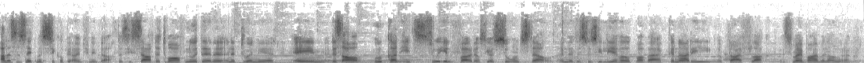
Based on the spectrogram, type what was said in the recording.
alles is net musiek op die einde van die dag. Dis dieselfde 12 note in 'n in 'n toonleer en dis al. Hoe kan iets so eenvoudig jou so ontstel? En dit is soos die lewe op haar werk. Kanadi op daai vlak is vir my baie belangrik.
